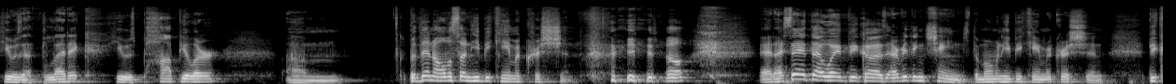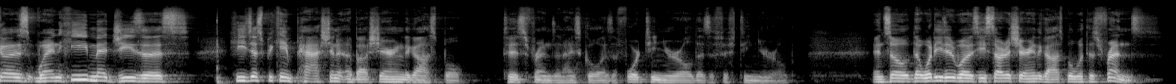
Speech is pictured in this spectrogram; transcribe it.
He was athletic. He was popular. Um, but then all of a sudden, he became a Christian. you know. And I say it that way because everything changed the moment he became a Christian. Because when he met Jesus, he just became passionate about sharing the gospel to his friends in high school as a 14 year old, as a 15 year old. And so that what he did was he started sharing the gospel with his friends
